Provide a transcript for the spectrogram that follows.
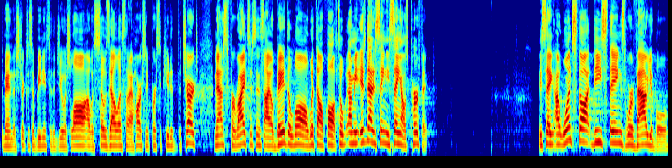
demanded the strictest obedience to the Jewish law. I was so zealous that I harshly persecuted the church. And as for righteousness, I obeyed the law without fault. So, I mean, isn't that insane? He's saying I was perfect. He's saying, I once thought these things were valuable,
